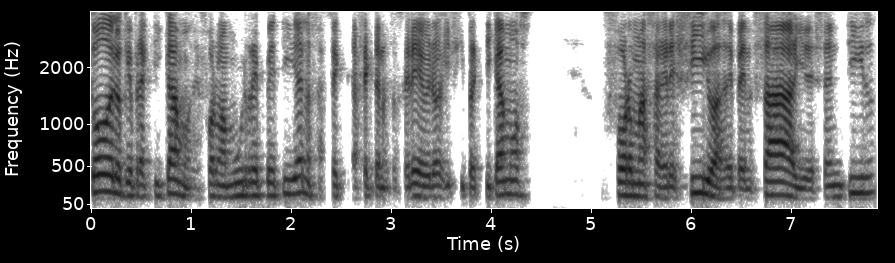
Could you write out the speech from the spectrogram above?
todo lo que practicamos de forma muy repetida nos afecta, a nuestro cerebro, y si practicamos formas agresivas de pensar y de sentir,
